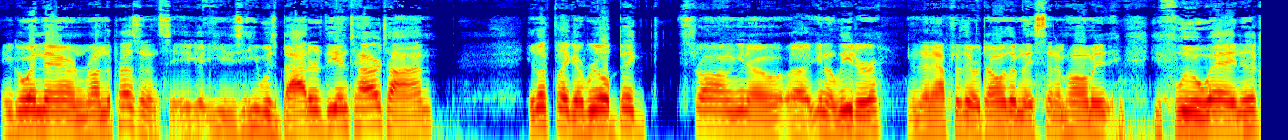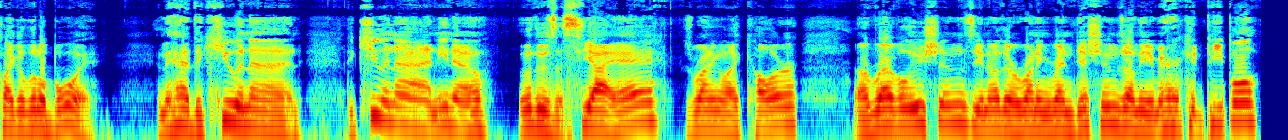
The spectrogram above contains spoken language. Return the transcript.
and go in there and run the presidency. He, he was battered the entire time he looked like a real big, strong, you know, uh, you know, leader. And then after they were done with him, they sent him home. And he flew away, and he looked like a little boy. And they had the QAnon, the QAnon, you know. There was a CIA was running like color uh, revolutions. You know, they were running renditions on the American people.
